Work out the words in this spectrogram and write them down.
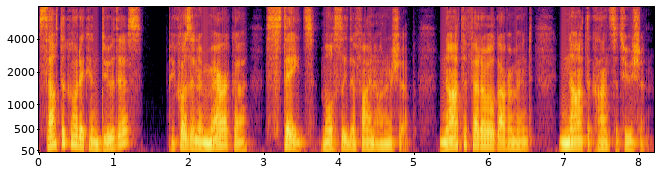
South Dakota can do this because in America, states mostly define ownership, not the federal government, not the Constitution.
